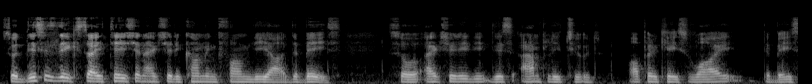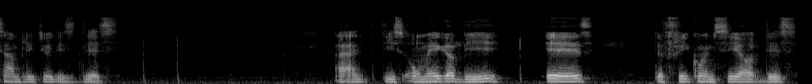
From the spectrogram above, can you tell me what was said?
So this is the excitation actually coming from the uh, the base. So actually the, this amplitude, uppercase y, the base amplitude is this. And this omega b is the frequency of this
